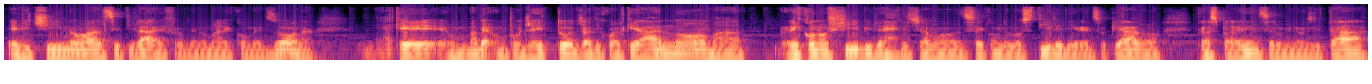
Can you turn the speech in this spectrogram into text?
è vicino al City Life, meno male come zona, che è un, vabbè, un progetto già di qualche anno, ma riconoscibile, diciamo, secondo lo stile di Renzo Piano, trasparenza, luminosità,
